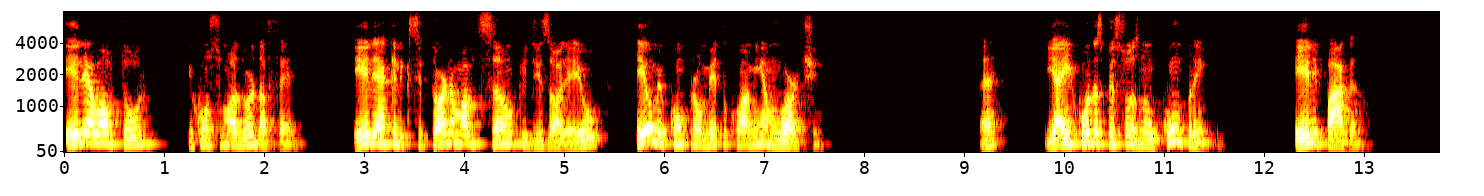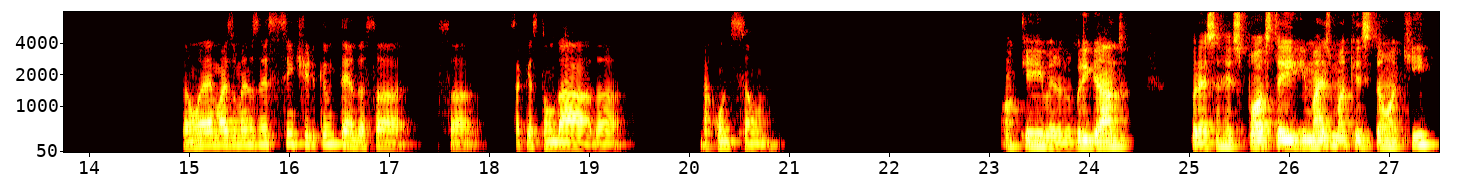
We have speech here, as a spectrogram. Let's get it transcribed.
Ele é o autor e consumador da fé. Ele é aquele que se torna maldição, que diz: Olha, eu, eu me comprometo com a minha morte. Né? E aí, quando as pessoas não cumprem, ele paga. Então, é mais ou menos nesse sentido que eu entendo essa, essa, essa questão da, da, da condição. Né? Ok, Bruno, obrigado por essa resposta. E, e, mais uma questão aqui,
